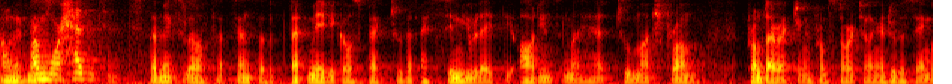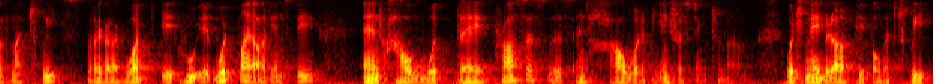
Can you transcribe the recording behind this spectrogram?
oh, makes, are more hesitant. That makes a lot of sense. That that maybe goes back to that I simulate the audience in my head too much from from directing and from storytelling. I do the same with my tweets. That I go like, what who would my audience be, and how would they process this, and how would it be interesting to them? Which maybe a lot of people that tweet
